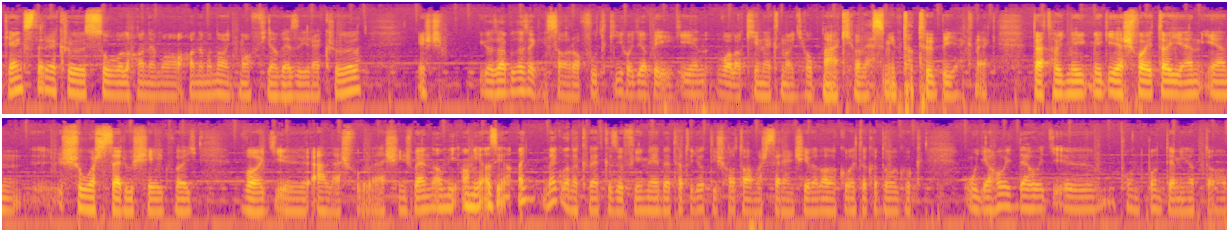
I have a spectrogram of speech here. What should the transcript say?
gangsterekről szól, hanem a, hanem a nagy maffia vezérekről, és igazából az egész arra fut ki, hogy a végén valakinek nagyobb mákja lesz, mint a többieknek. Tehát, hogy még, még ilyesfajta ilyen, ilyen sorszerűség, vagy, vagy állásfoglalás sincs benne, ami, ami azért megvan a következő filmjében, tehát hogy ott is hatalmas szerencsével alakultak a dolgok úgy, ahogy, de hogy pont, pont emiatt a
